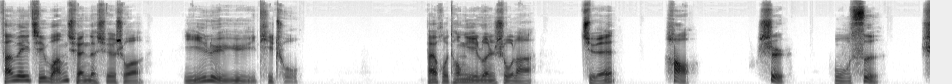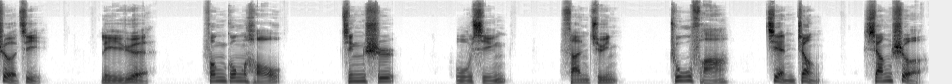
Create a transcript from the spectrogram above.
凡危及王权的学说，一律予以剔除。《白虎通义》论述了爵、号、氏、五祀、社稷、礼乐、封公侯、京师、五行。三军、诸法、见证、乡社、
